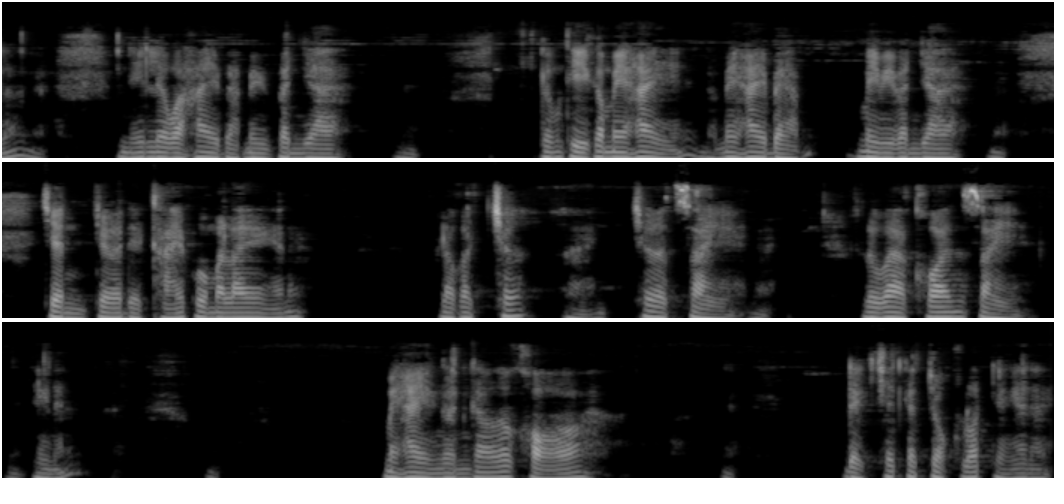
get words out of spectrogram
แล้ว อันนี้เรียกว่าให้แบบไม่มีปัญญาบางทีก็ไม่ให้ไม่ให้แบบไม่มีปัญญา เช่นเจอเด็กขายพวงมาลัยอย่างนี้นะเราก็เชิดเชิดใส่หรือว่าค้อนใส่อย่างนี้ไม่ให้เงินเขาก็ขอ เด็กเช็ดกระจกรถอย่างเงี้ยนะ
